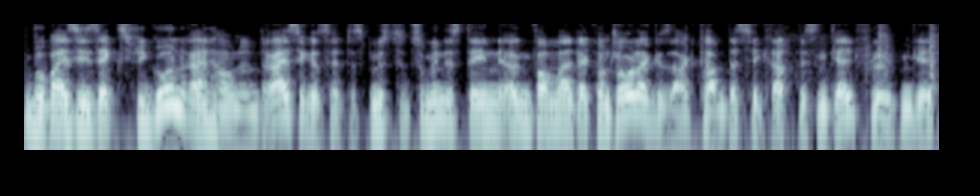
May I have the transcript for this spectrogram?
Wobei sie sechs Figuren reinhauen in ein 30er-Set. Das müsste zumindest denen irgendwann mal der Controller gesagt haben, dass hier gerade ein bisschen Geld flöten geht.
